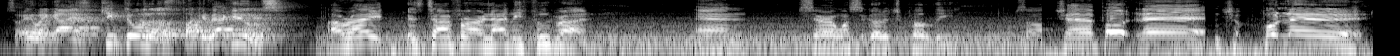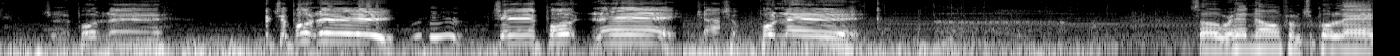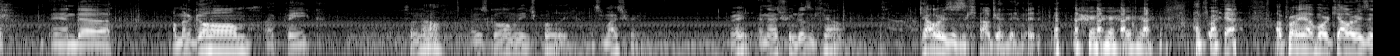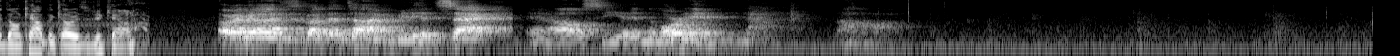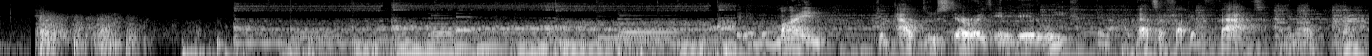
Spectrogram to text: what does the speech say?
So anyway, guys, keep doing those fucking vacuums. All right, it's time for our nightly food run. And Sarah wants to go to Chipotle. So Chipotle, Chipotle, Chipotle, Chipotle, Chipotle, Chipotle. So we're heading home from Chipotle, and uh, I'm gonna go home. I think. So no, I just go home and eat Chipotle. That's some ice cream, right? And ice cream doesn't count. calories doesn't count. God damn it. I probably have, I probably have more calories that don't count than calories that do count. All right, guys, it's about that time for me to hit the sack, and I'll see you in the morning. Mind can outdo steroids any day of the week. And that's a fucking fact, you know?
